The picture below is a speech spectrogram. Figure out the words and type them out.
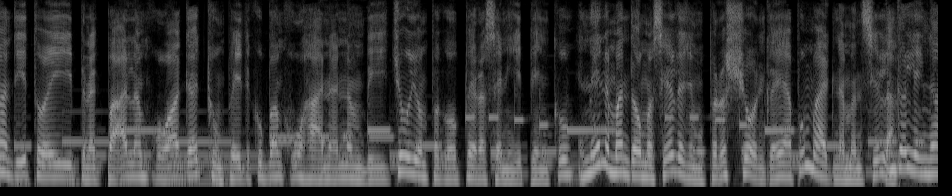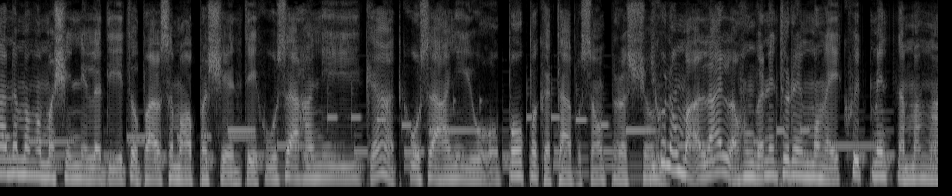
nga dito ay pinagpaalam ko agad kung pwede ko bang kuhanan ng video yung pag-opera sa ngipin ko. Hindi naman daw masila yung operasyon kaya pumayag naman sila. Ang galing nga ng mga machine nila dito para sa mga pasyente kusa kang iiga at kusa kang iuupo pagkatapos ng operasyon. Hindi ko nang maalala kung ganito rin mga equipment ng mga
